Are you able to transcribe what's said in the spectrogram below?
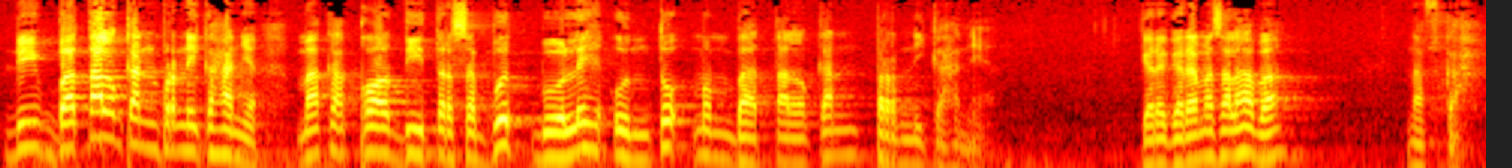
dibatalkan pernikahannya. Maka qadhi tersebut boleh untuk membatalkan pernikahannya. Gara-gara masalah apa? Nafkah.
